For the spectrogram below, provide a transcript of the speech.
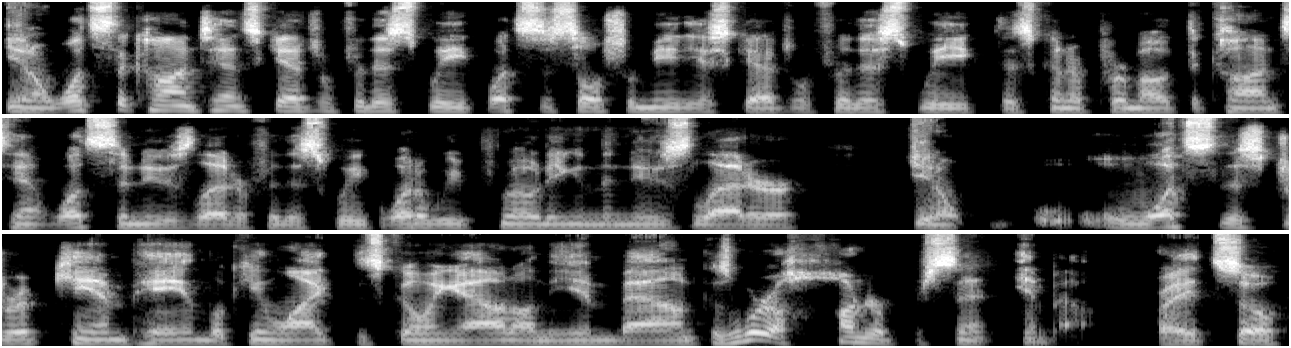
you know, what's the content schedule for this week? What's the social media schedule for this week that's going to promote the content? What's the newsletter for this week? What are we promoting in the newsletter? You know, what's this drip campaign looking like that's going out on the inbound? Because we're 100% inbound right? So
